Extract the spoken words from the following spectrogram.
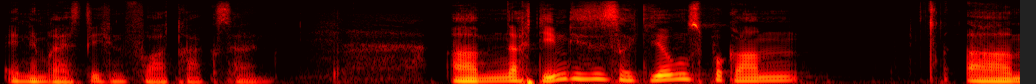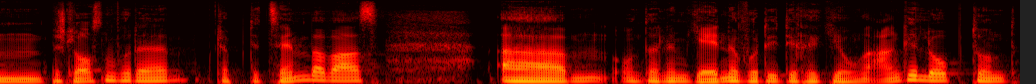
in dem restlichen Vortrag sein. Ähm, nachdem dieses Regierungsprogramm ähm, beschlossen wurde, ich glaube Dezember war es, ähm, und dann im Jänner wurde die Regierung angelobt und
